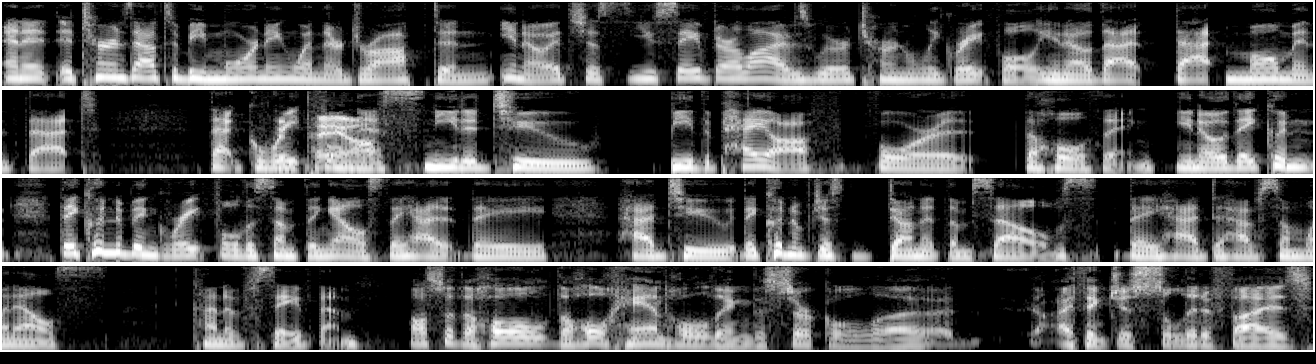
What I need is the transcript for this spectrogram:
and it, it turns out to be morning when they're dropped and you know it's just you saved our lives we're eternally grateful you know that that moment that that gratefulness needed to be the payoff for the whole thing you know they couldn't they couldn't have been grateful to something else they had they had to they couldn't have just done it themselves they had to have someone else kind of save them Also, the whole the whole hand holding, the circle, uh, I think just solidifies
